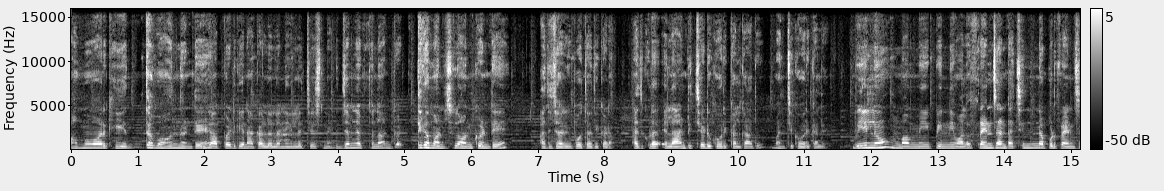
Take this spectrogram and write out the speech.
అమ్మవారికి ఎంత బాగుందంటే అప్పటికే నా కళ్ళల్లో నీళ్ళు వచ్చేసినాయి. నిజం చెప్తున్నా గట్టిగా మనసులో అనుకుంటే అది జరిగిపోతుంది ఇక్కడ. అది కూడా ఎలాంటి చెడు కోరికలు కాదు మంచి కోరికలే. వీళ్ళు మమ్మీ పిన్ని వాళ్ళ ఫ్రెండ్స్ అంట చిన్నప్పుడు ఫ్రెండ్స్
